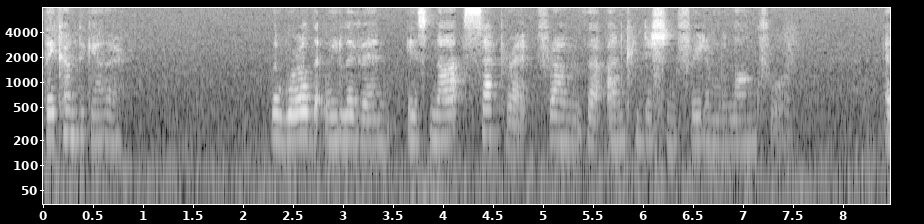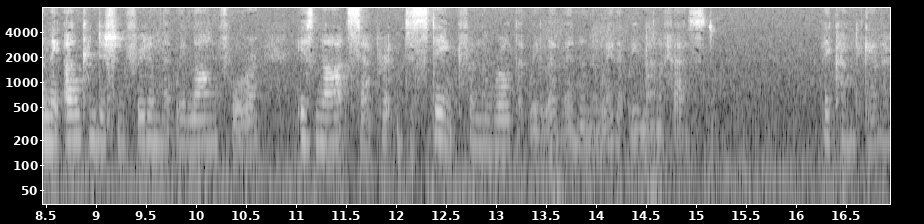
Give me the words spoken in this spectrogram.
they come together. The world that we live in is not separate from the unconditioned freedom we long for. And the unconditioned freedom that we long for is not separate and distinct from the world that we live in and the way that we manifest. They come together.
